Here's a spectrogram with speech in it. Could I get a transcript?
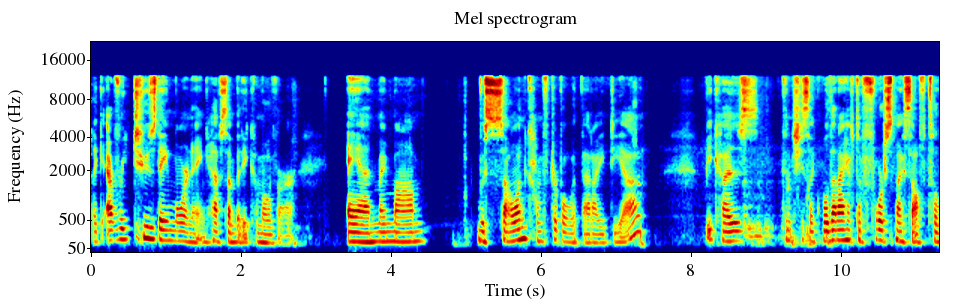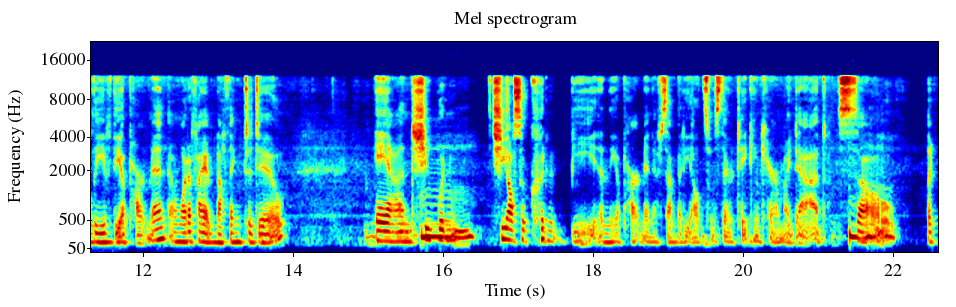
like every Tuesday morning, have somebody come over? And my mom was so uncomfortable with that idea because then she's like, well, then I have to force myself to leave the apartment. And what if I have nothing to do? And she wouldn't, Mm. she also couldn't be in the apartment if somebody else was there taking care of my dad. So, Mhm. like,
